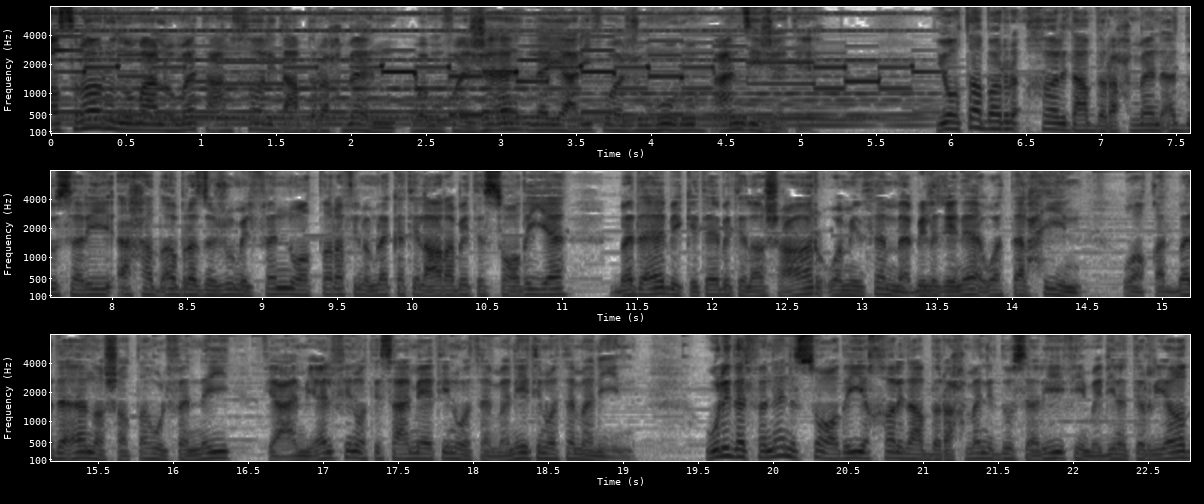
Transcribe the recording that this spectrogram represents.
أسرار ومعلومات عن خالد عبد الرحمن ومفاجأة لا يعرفها جمهوره عن زيجاته. يعتبر خالد عبد الرحمن الدسري أحد أبرز نجوم الفن والطرف في المملكة العربية السعودية بدأ بكتابة الأشعار ومن ثم بالغناء والتلحين وقد بدأ نشاطه الفني في عام 1988 ولد الفنان السعودي خالد عبد الرحمن الدوسري في مدينة الرياض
